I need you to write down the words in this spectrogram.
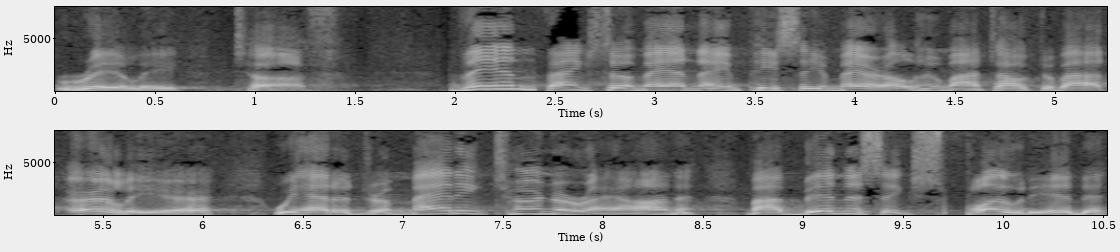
really tough. Then, thanks to a man named P.C. Merrell, whom I talked about earlier, we had a dramatic turnaround. My business exploded.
